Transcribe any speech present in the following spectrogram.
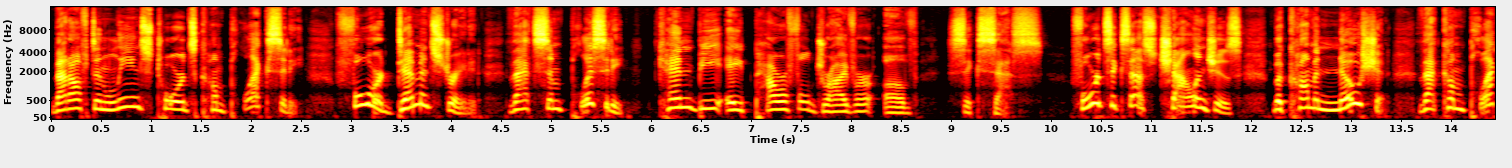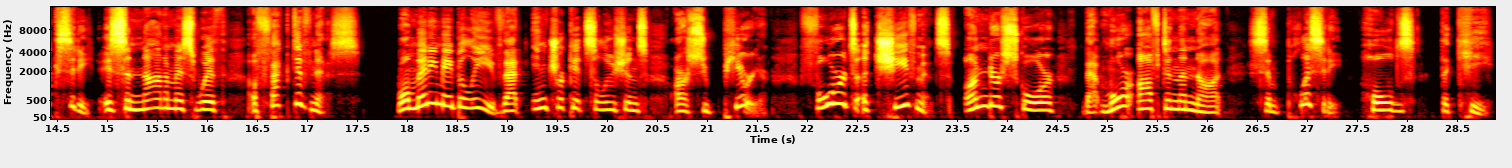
that often leans towards complexity, Ford demonstrated that simplicity can be a powerful driver of success. Ford's success challenges the common notion that complexity is synonymous with effectiveness. While many may believe that intricate solutions are superior, Ford's achievements underscore that more often than not, simplicity holds the key.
